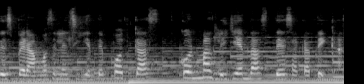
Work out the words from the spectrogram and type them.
Te esperamos en el siguiente podcast con más leyendas de Zacatecas.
